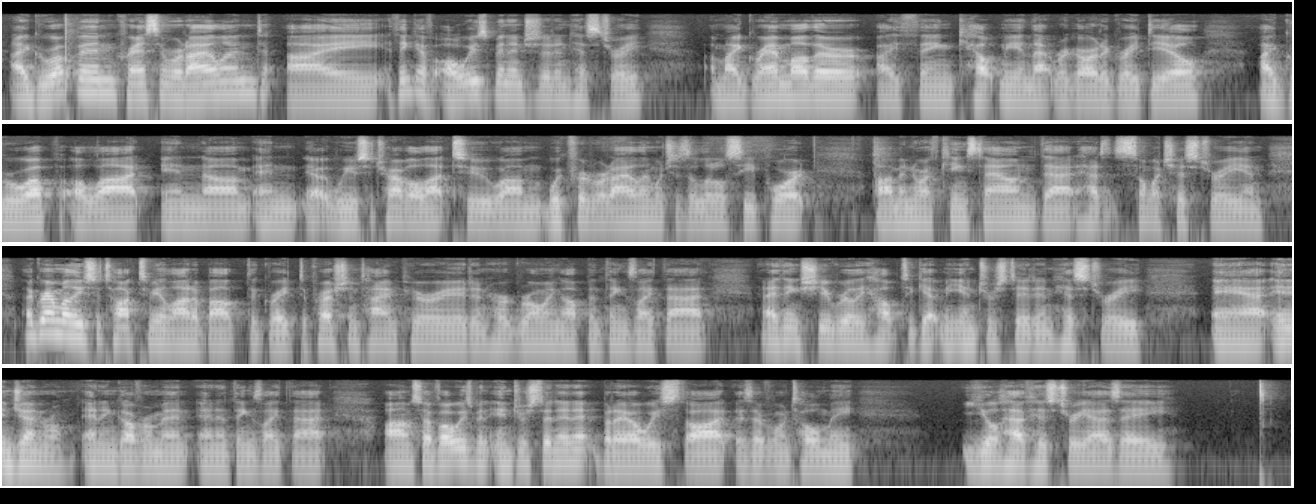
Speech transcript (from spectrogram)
I grew up in Cranston, Rhode Island. I think I've always been interested in history. My grandmother, I think, helped me in that regard a great deal. I grew up a lot in, um, and uh, we used to travel a lot to um, Wickford, Rhode Island, which is a little seaport um, in North Kingstown that has so much history. And my grandmother used to talk to me a lot about the Great Depression time period and her growing up and things like that. And I think she really helped to get me interested in history and in general and in government and in things like that. Um, so I've always been interested in it, but I always thought, as everyone told me, you'll have history as a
